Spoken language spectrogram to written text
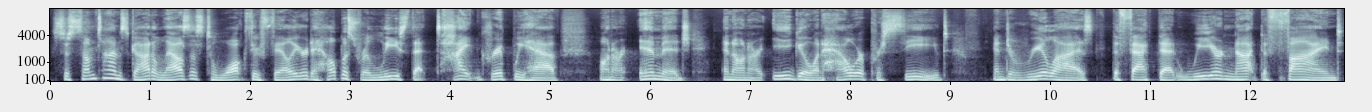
So sometimes God allows us to walk through failure to help us release that tight grip we have on our image and on our ego and how we're perceived, and to realize the fact that we are not defined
